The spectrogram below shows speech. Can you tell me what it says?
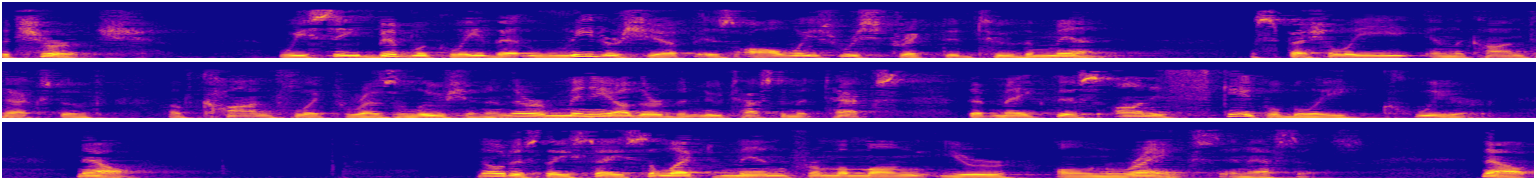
the church, we see biblically that leadership is always restricted to the men, especially in the context of, of conflict resolution. And there are many other the New Testament texts that make this unescapably clear. Now, notice they say, select men from among your own ranks, in essence. Now,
